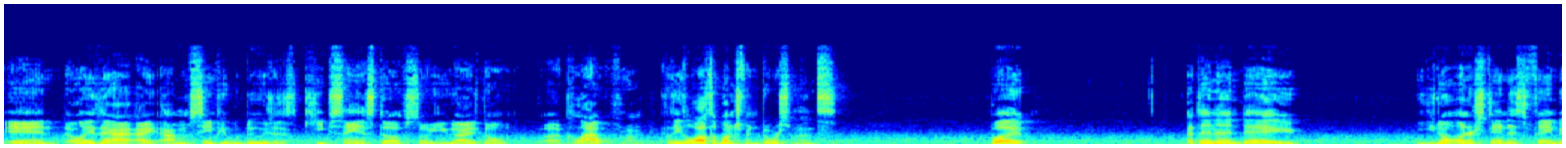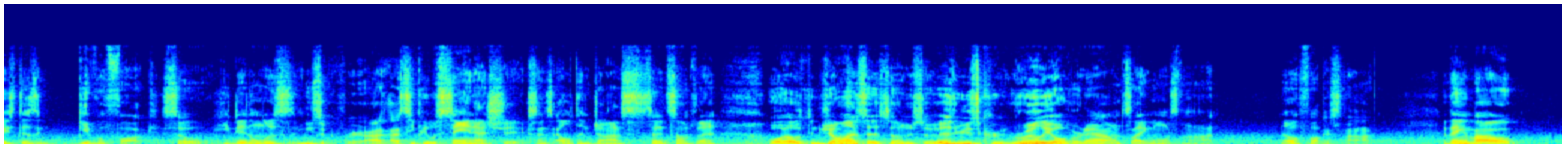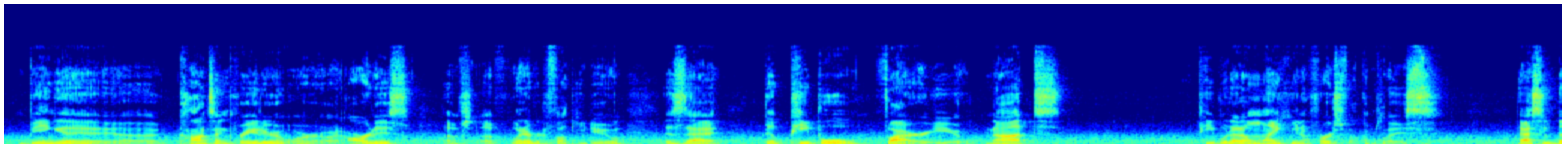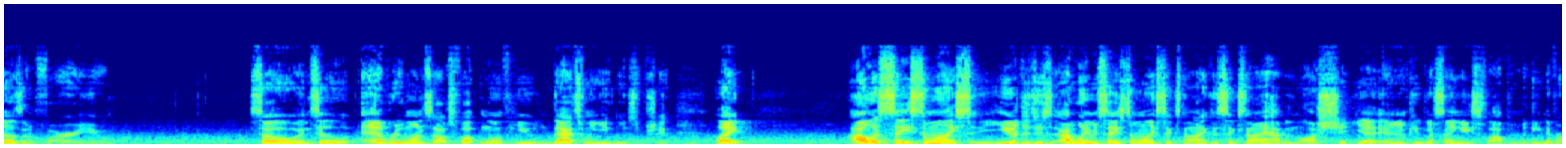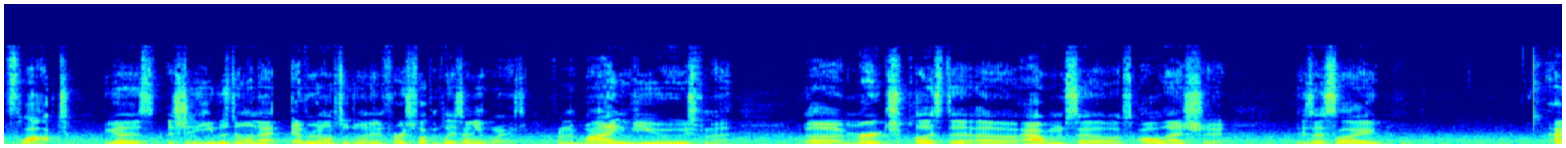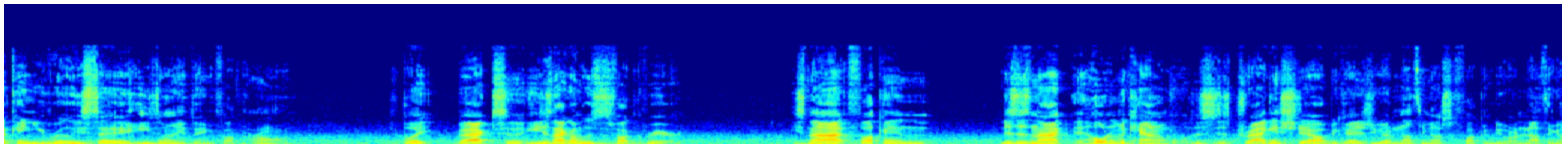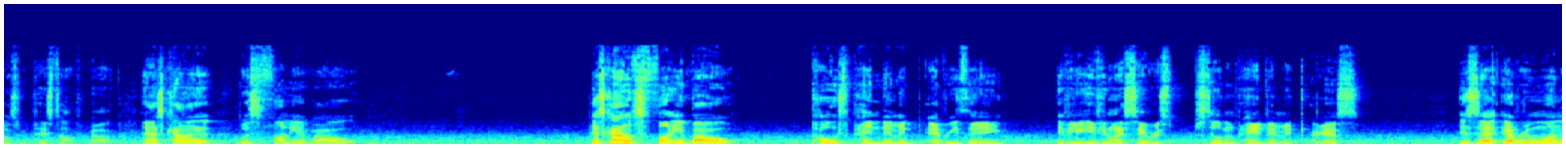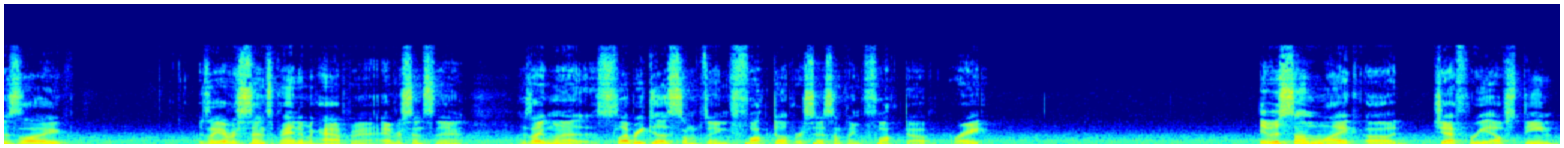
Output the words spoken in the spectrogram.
and the only thing I, I am seeing people do is just keep saying stuff so you guys don't uh, collab with him. Because he lost a bunch of endorsements. But at the end of the day, you don't understand his fan base doesn't give a fuck. So he didn't lose his music career. I, I see people saying that shit since Elton John said something. Well, Elton John said something, so his music career is really over now. It's like, no, it's not. No, fuck, it's not. The thing about being a, a content creator or, an artist of, of whatever the fuck you do is that the people fire you, not people that don't like you in the first fucking place. That's who doesn't fire you. So until everyone stops fucking with you, that's when you lose some shit. Like, I would say someone like you have to do. I wouldn't even say someone like six nine because six nine haven't lost shit yet. I mean, people are saying he's flopping, but he never flopped because the shit he was doing that everyone else was doing in the first fucking place anyways. From the buying views, from the uh, merch plus the uh, album sales, all that shit. It's just like, how can you really say he's doing anything fucking wrong? But back to he's not gonna lose his fucking career. He's not fucking. This is not holding him accountable. This is just dragging shit out because you have nothing else to fucking do or nothing else to be pissed off about. And that's kind of what's funny about. That's kind of what's funny about post-pandemic everything. If you if you want to say we're still in pandemic, I guess, is that everyone is like. It's like ever since the pandemic happened, ever since then, it's like when a celebrity does something fucked up or says something fucked up, right? if it's something like uh, Jeffrey Epstein,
